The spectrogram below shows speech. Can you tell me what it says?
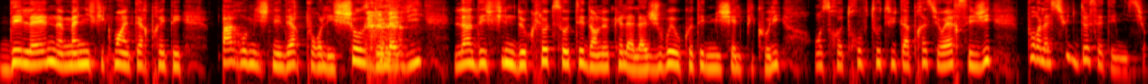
d'Hélène, magnifiquement interprétée par Romy Schneider pour Les choses de la vie, l'un des films de Claude Sauté dans lequel elle a joué aux côtés de Michel Piccoli. On se retrouve tout de suite après sur RCJ pour la suite de cette émission.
